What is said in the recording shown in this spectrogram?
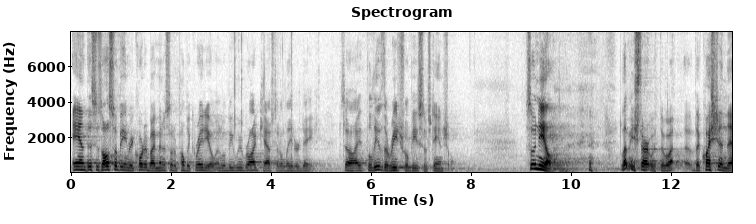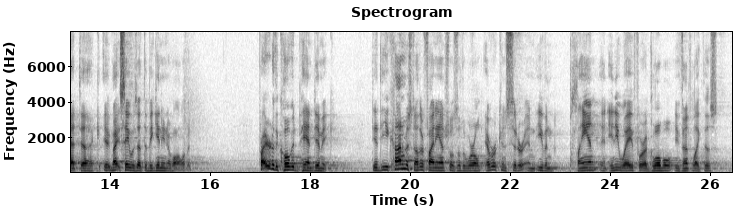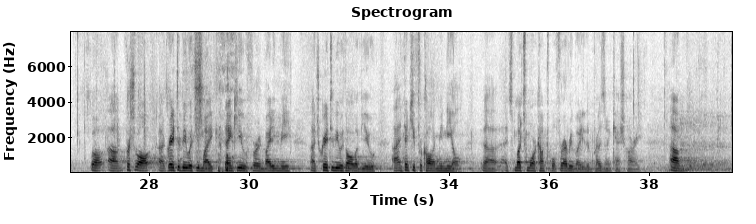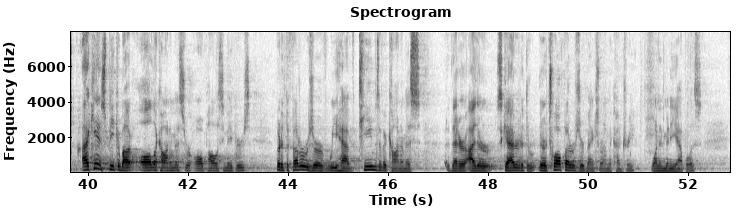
And this is also being recorded by Minnesota Public Radio and will be rebroadcast at a later date. So I believe the reach will be substantial. So, Neel, let me start with the, the question that uh, it might say was at the beginning of all of it. Prior to the COVID pandemic, did the economists and other financials of the world ever consider and even plan in any way for a global event like this? Well, um, first of all, uh, great to be with you, Mike. Thank you for inviting me. Uh, it's great to be with all of you. Uh, and thank you for calling me Neel. Uh, it's much more comfortable for everybody than President Kashkari. Um, I can't speak about all economists or all policymakers, but at the Federal Reserve, we have teams of economists that are either scattered at the, there are 12 Federal Reserve banks around the country, one in Minneapolis.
